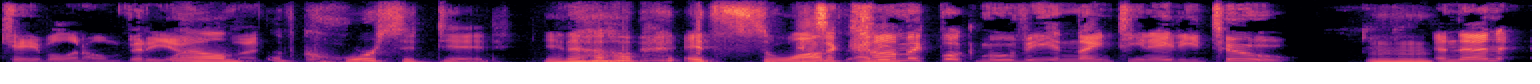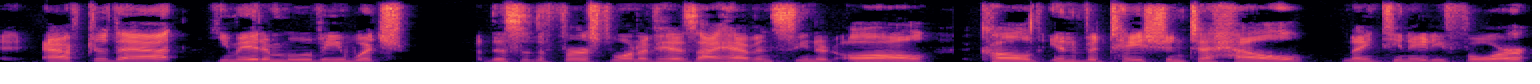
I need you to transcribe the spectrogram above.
cable and home video. well, but of course it did. You know, it's Swamp. it's a comic book movie in 1982. I mean, mhm. And then after that, he made a movie which this is the first one of his I haven't seen at all called Invitation to Hell, 1984.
